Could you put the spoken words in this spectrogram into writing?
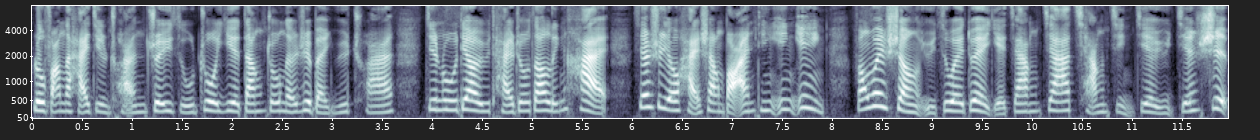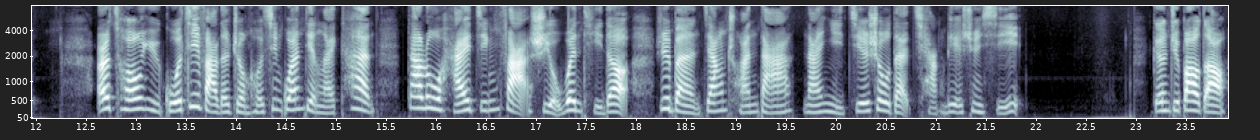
陆方的海警船追逐作业当中的日本渔船进入钓鱼台周遭领海，先是由海上保安厅应应，防卫省与自卫队也将加强警戒与监视。而从与国际法的整合性观点来看，大陆海警法是有问题的，日本将传达难以接受的强烈讯息。根据报道，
